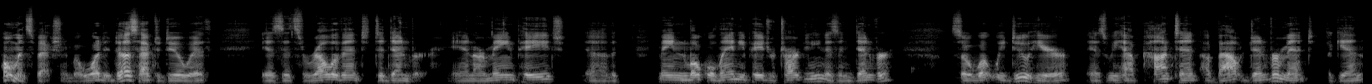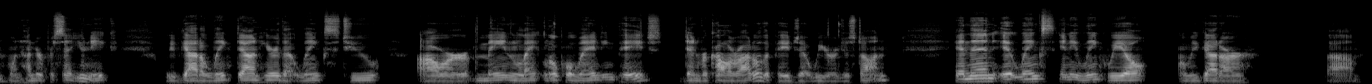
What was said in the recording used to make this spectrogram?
home inspection. But what it does have to do with is it's relevant to Denver. And our main page, uh, the main local landing page we're targeting is in Denver. So what we do here is we have content about Denver Mint, again, 100% unique. We've got a link down here that links to our main la local landing page, Denver, Colorado, the page that we were just on. And then it links any link wheel. And we got our um,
